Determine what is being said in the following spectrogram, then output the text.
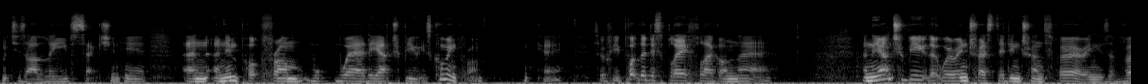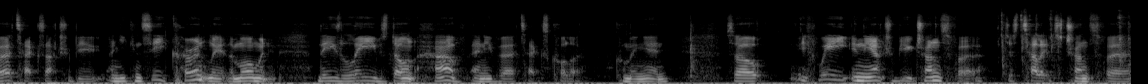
which is our leaves section here, and an input from where the attribute is coming from, okay? So if we put the display flag on there, and the attribute that we're interested in transferring is a vertex attribute, and you can see currently at the moment these leaves don't have any vertex color coming in. So if we, in the attribute transfer, just tell it to transfer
